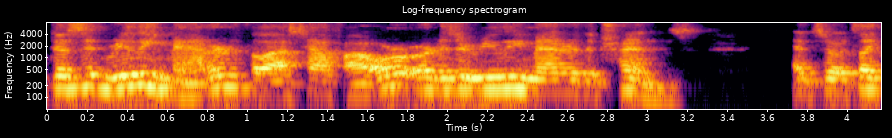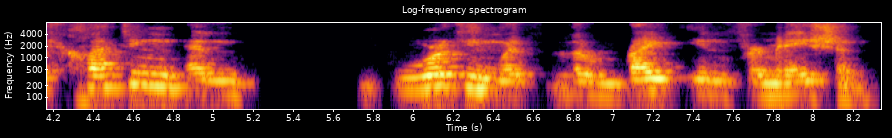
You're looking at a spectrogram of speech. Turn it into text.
Does it really matter the last half hour, or does it really matter the trends? And so it's like collecting and working with the right information.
